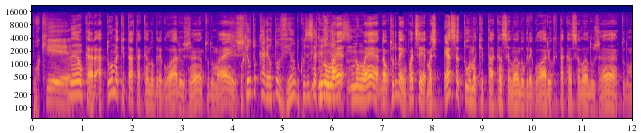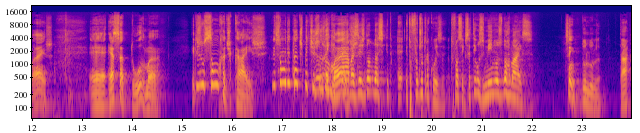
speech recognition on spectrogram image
Porque. Não, cara, a turma que tá atacando o Gregório, o Jean, tudo mais. Porque eu tô, cara, eu tô vendo coisas Não é, inacreditáveis. não é. Não, tudo bem, pode ser. Mas essa turma que está cancelando o Gregório, que está cancelando o Jean, tudo mais, é, essa turma, eles não são radicais. Eles são militantes petistas Não, é que normais. tá, mas eles não. nós- é, eu tô falando de outra coisa. Eu tô falando assim, você tem os minions normais Sim. do Lula, tá?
